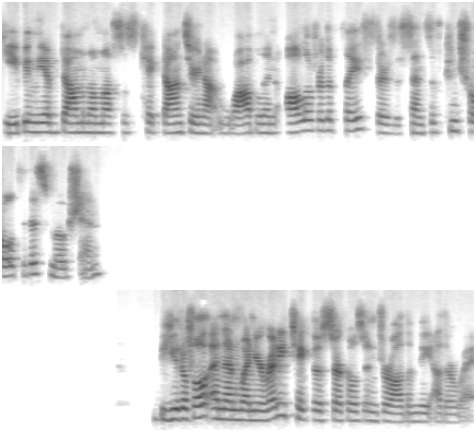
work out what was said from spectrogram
keeping the abdominal muscles kicked on so you're not wobbling all over the place. There's a sense of control to this motion. Beautiful. And then when you're ready, take those circles and draw them the other way.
